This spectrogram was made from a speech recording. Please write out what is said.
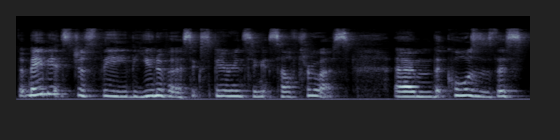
but maybe it's just the, the universe experiencing itself through us um, that causes this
